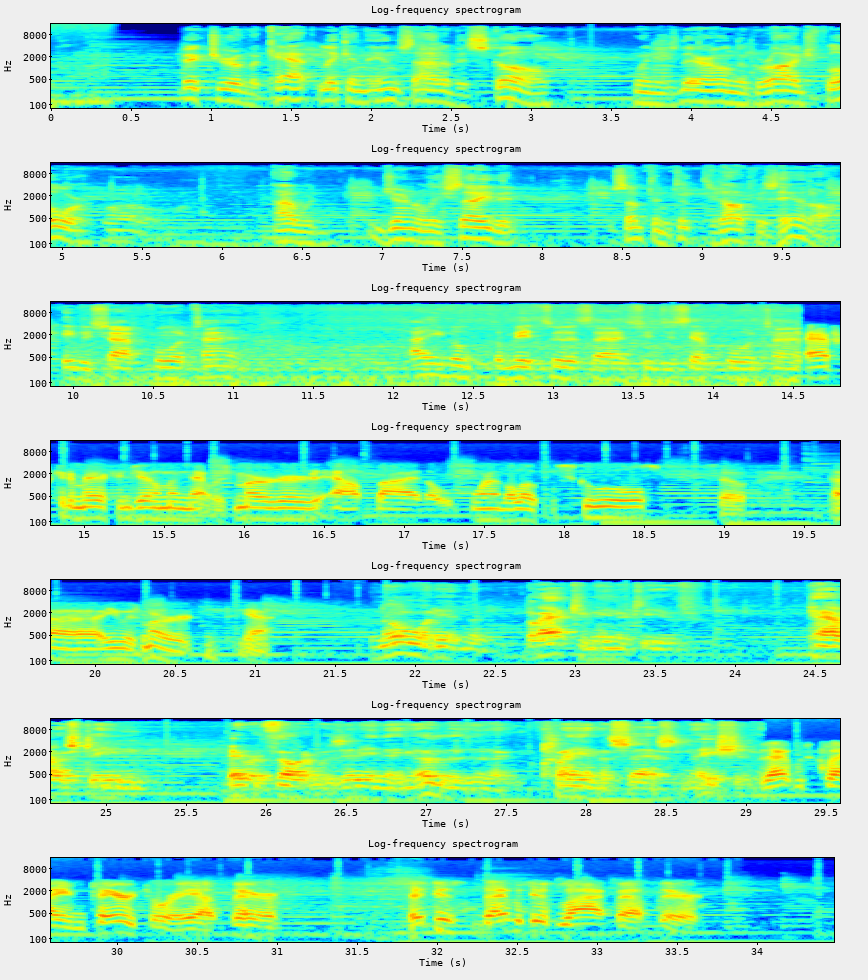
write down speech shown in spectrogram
Picture of a cat licking the inside of his skull when he's there on the garage floor. Whoa. I would generally say that something took the top of his head off. He was shot four times. How you gonna commit suicide? Shoot yourself four times. African American gentleman that was murdered out by the, one of the local schools. So uh, he was murdered. Yeah. No one in the black community of Palestine ever thought it was anything other than a Klan assassination. That was Klan territory out there. That just that was just life out there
